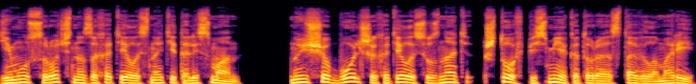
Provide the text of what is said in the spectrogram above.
Ему срочно захотелось найти талисман, но еще больше хотелось узнать, что в письме, которое оставила Мари.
